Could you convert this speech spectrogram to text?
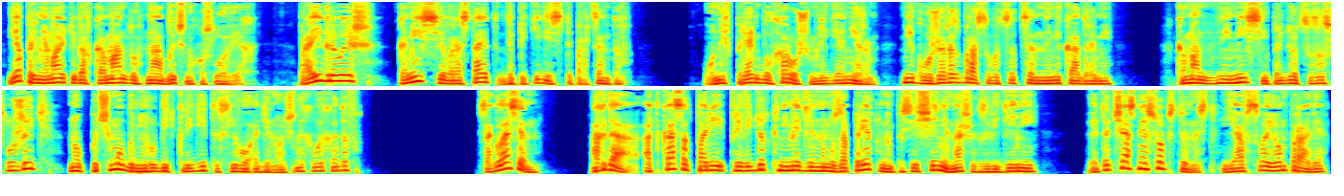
— я принимаю тебя в команду на обычных условиях. Проигрываешь комиссия вырастает до 50%. Он и впрямь был хорошим легионером, негоже разбрасываться ценными кадрами. Командные миссии придется заслужить, но почему бы не рубить кредиты с его одиночных выходов? Согласен? Ах да, отказ от пари приведет к немедленному запрету на посещение наших заведений. Это частная собственность, я в своем праве.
